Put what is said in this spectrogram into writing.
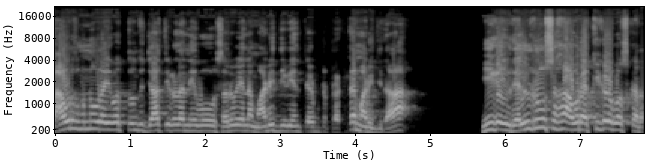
ಸಾವಿರದ ಮುನ್ನೂರ ಐವತ್ತೊಂದು ಜಾತಿಗಳ ನೀವು ಸರ್ವೆಯನ್ನು ಮಾಡಿದ್ದೀವಿ ಅಂತ ಹೇಳ್ಬಿಟ್ಟು ಪ್ರಕಟ ಮಾಡಿದ್ದೀರಾ? ಈಗ ಇವರೆಲ್ಲರೂ ಸಹ ಅವರ ಅಕ್ಕಿಗಳಿಗೋಸ್ಕರ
